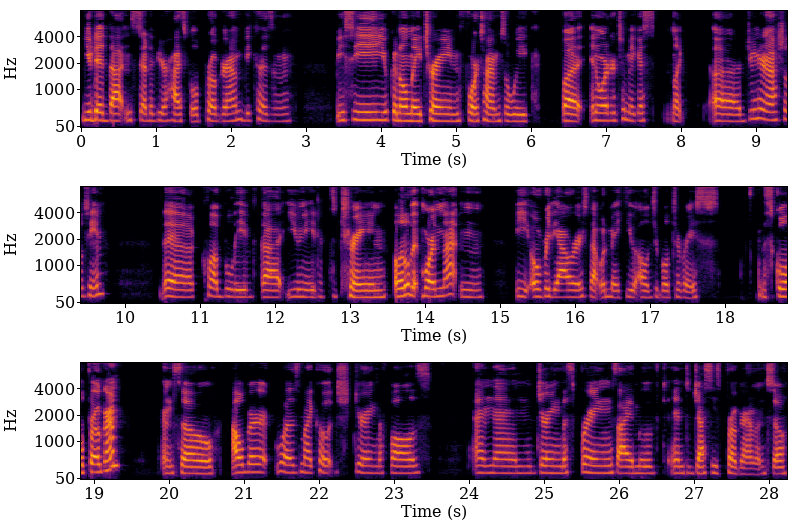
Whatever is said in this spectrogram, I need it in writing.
you did that instead of your high school program because in BC you can only train four times a week. But in order to make us like a junior national team the club believed that you needed to train a little bit more than that and be over the hours that would make you eligible to race the school program. And so albert was my coach during the falls and then during the springs i moved into jesse's program and so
